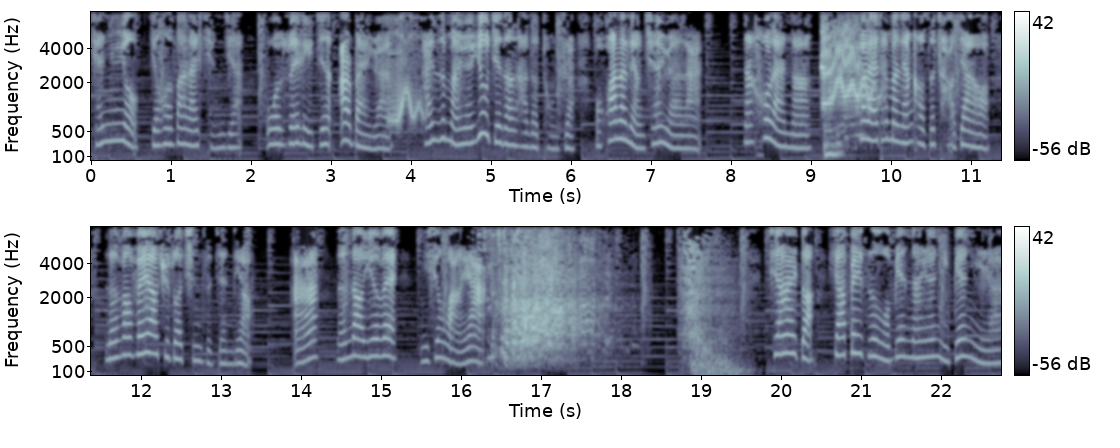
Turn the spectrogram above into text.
前女友结婚发来请柬，我随礼金二百元，孩子满月又接到他的通知，我花了两千元来。那后来呢？后来他们两口子吵架哦，男方非要去做亲子鉴定，啊？难道因为你姓王呀？亲爱的，下辈子我变男人，你变女人，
